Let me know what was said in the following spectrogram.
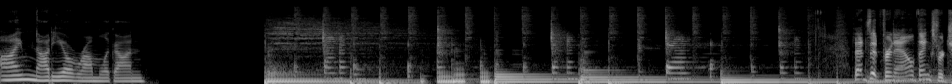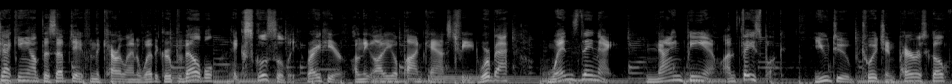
I'm Nadia Ramlagan. That's it for now. Thanks for checking out this update from the Carolina Weather Group, available exclusively right here on the audio podcast feed. We're back Wednesday night, 9 p.m. on Facebook. YouTube, Twitch, and Periscope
